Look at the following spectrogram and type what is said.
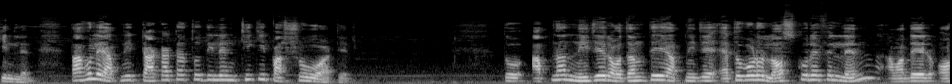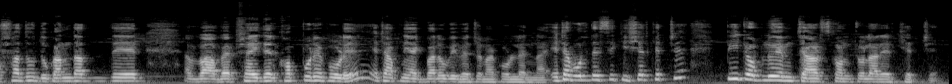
কিনলেন। তাহলে আপনি টাকাটা তো দিলেন ঠিকই পাঁচশো ওয়াটের। তো আপনার নিজের অজান্তে আপনি যে এত বড় লস করে ফেললেন, আমাদের অসাধু দোকানদারদের বা ব্যবসায়ীদের খপ্পরে পড়ে, এটা আপনি একবারও বিবেচনা করলেন না। এটা বলতেছি কিসের ক্ষেত্রে? পিডব্লিউএম চার্জ কন্ট্রোলারের ক্ষেত্রে।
